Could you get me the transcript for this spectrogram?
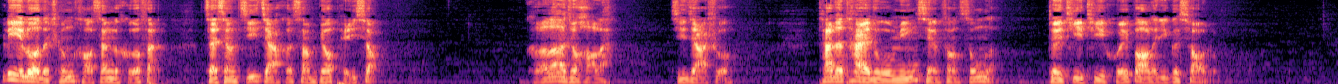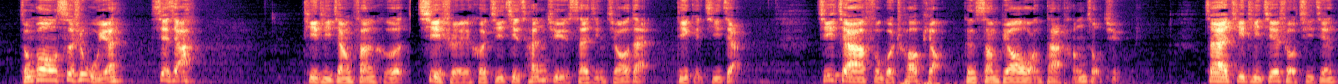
利落地盛好三个盒饭，再向机架和丧彪陪笑。可乐就好了，机架说，他的态度明显放松了，对 T T 回报了一个笑容。总共四十五元，谢谢啊。T T 将饭盒、汽水和集器餐具塞进胶带，递给机架，机架付过钞票。跟丧彪往大堂走去，在 T T 接手期间，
